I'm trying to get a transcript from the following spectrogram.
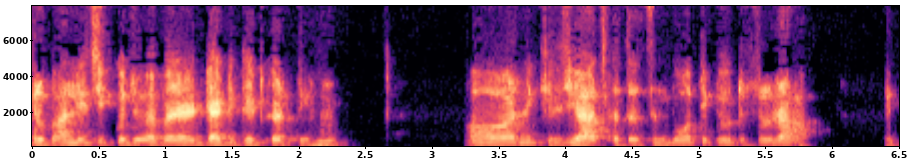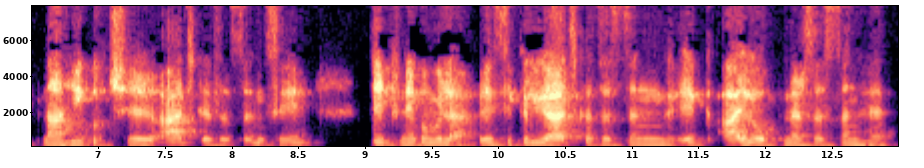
रूपाली जी को जो है मैं डेडिकेट करती हूँ। और निखिल जी, आज का सत्संग बहुत ही ब्यूटीफुल रहा। इतना ही कुछ आज के सत्संग से सीखने को मिला। बेसिकली आज का सत्संग एक आई ओपनर सत्संग है।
